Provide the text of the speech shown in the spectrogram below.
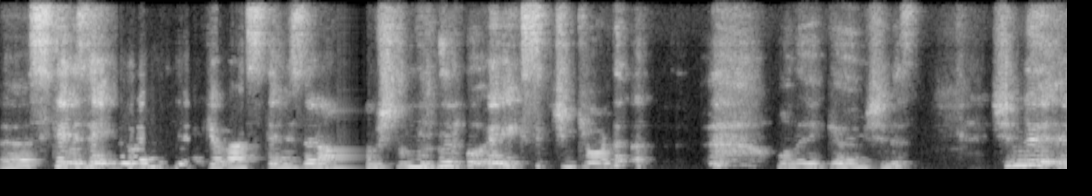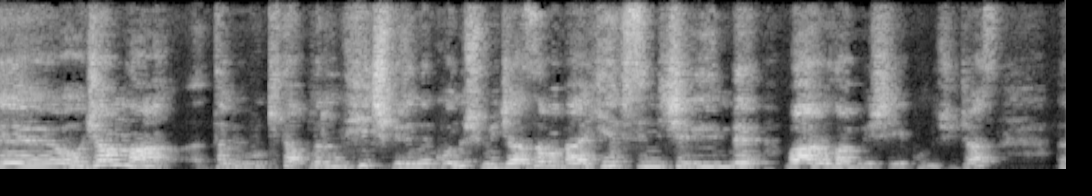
E, sitemize eklememiz gerekiyor. Ben sitemizden almıştım bunları. O eksik çünkü orada. Onu eklememişsiniz. Şimdi e, hocamla tabii bu kitapların hiçbirini konuşmayacağız ama belki hepsinin içeriğinde var olan bir şeyi konuşacağız. Ee,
